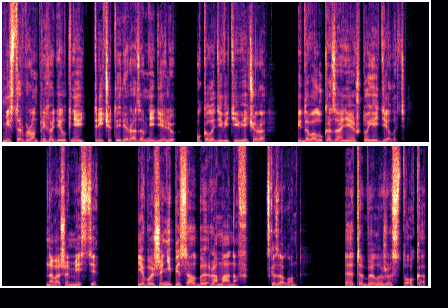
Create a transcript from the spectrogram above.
Мистер Брон приходил к ней три-четыре раза в неделю — около девяти вечера и давал указания, что ей делать. «На вашем месте я больше не писал бы романов», — сказал он. «Это было жестоко».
